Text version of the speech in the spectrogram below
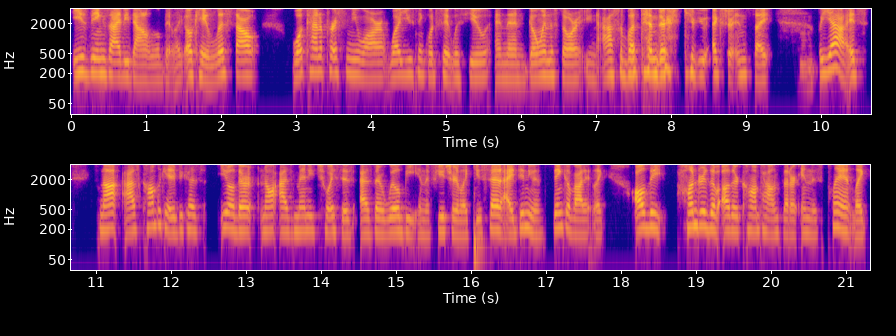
ease the anxiety down a little bit. Like, okay, list out what kind of person you are, what you think would fit with you, and then go in the store. You can ask a budtender, give you extra insight. Mm-hmm. But yeah, it's it's not as complicated because you know there are not as many choices as there will be in the future. Like you said, I didn't even think about it. Like all the hundreds of other compounds that are in this plant, like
